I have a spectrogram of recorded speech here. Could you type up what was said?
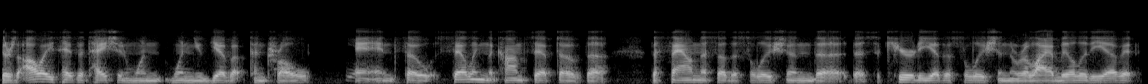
there's always hesitation when when you give up control yeah. And so selling the concept of the the soundness of the solution, the the security of the solution, the reliability of it,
